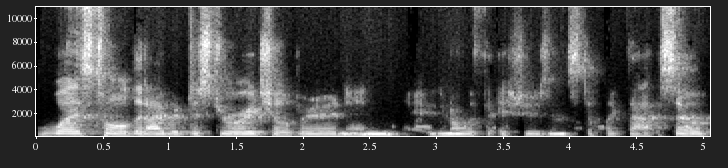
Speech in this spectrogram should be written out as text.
was told that I would destroy children and, you know, with the issues and stuff like that. So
